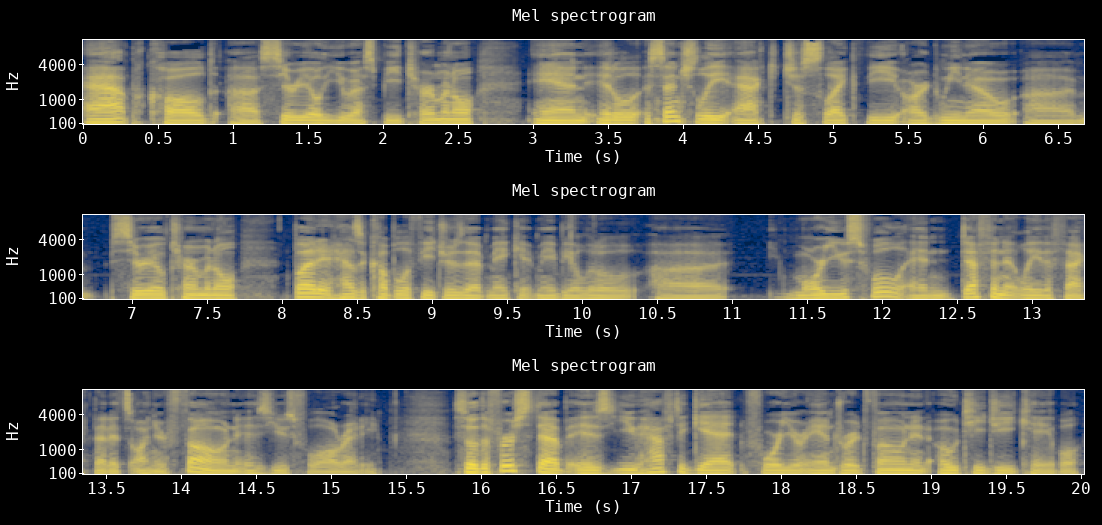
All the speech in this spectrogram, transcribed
app called uh, Serial USB Terminal, and it'll essentially act just like the Arduino uh, serial terminal, but it has a couple of features that make it maybe a little uh, more useful and definitely the fact that it's on your phone is useful already. So the first step is you have to get for your Android phone an OTG cable.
